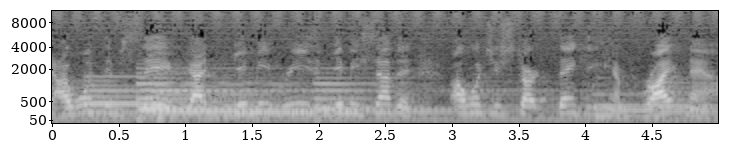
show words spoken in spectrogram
I want them saved. God, give me reason, give me something. I want you to start thanking Him right now.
